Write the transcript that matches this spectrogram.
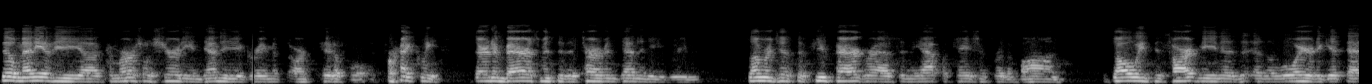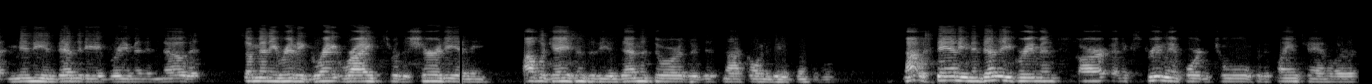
Still, many of the uh, commercial surety indemnity agreements are pitiful. Frankly, they're an embarrassment to the term indemnity agreement. Some are just a few paragraphs in the application for the bond. It's always disheartening as, as a lawyer to get that mini indemnity agreement and know that so many really great rights for the surety and the obligations of the indemnitors are just not going to be applicable. Notwithstanding, indemnity agreements are an extremely important tool for the claims handler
